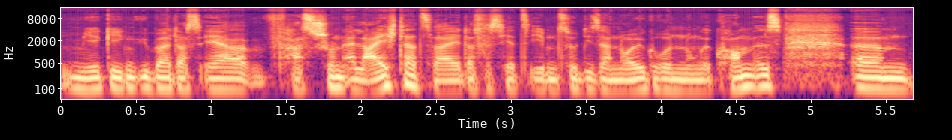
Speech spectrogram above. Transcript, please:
mir gegenüber, dass er fast schon erleichtert sei, dass es jetzt eben zu dieser Neugründung gekommen ist. Ähm,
